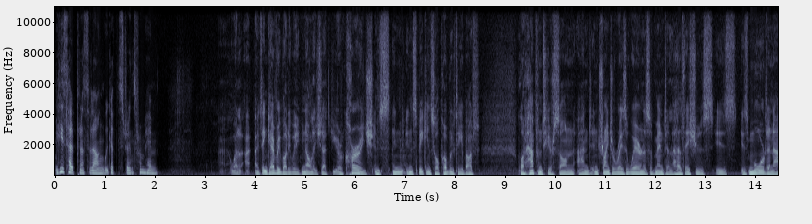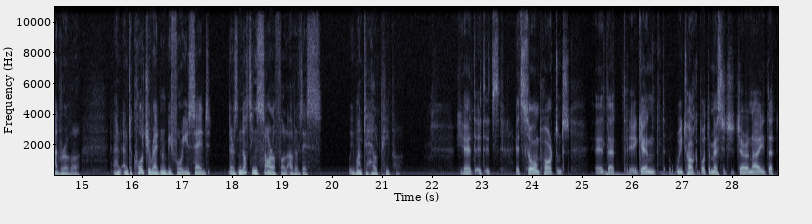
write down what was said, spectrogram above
he's helping us along. We get the strength from him. Uh, well, I, I think everybody would acknowledge that your courage in, in, in speaking so publicly about what happened to your son and in trying to raise awareness of mental health issues is is more than admirable. And and to quote you, Redmond, before you said, "There's nothing sorrowful out of this. We want to help people." Yeah, it, it, it's it's so important uh, that again we talk about the message, and I, that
